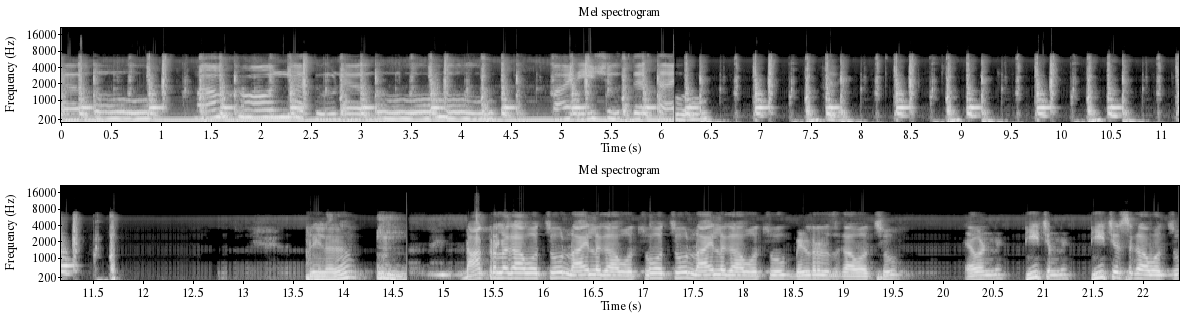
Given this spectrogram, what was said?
మహాగణుడవు మహోన్నతుడవు పరిశుద్ధతవు డాక్టర్లు కావచ్చు లాయర్లు కావచ్చు కావచ్చు లాయర్లు కావచ్చు బిల్డర్స్ కావచ్చు ఏమండి టీచర్ టీచర్స్ కావచ్చు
